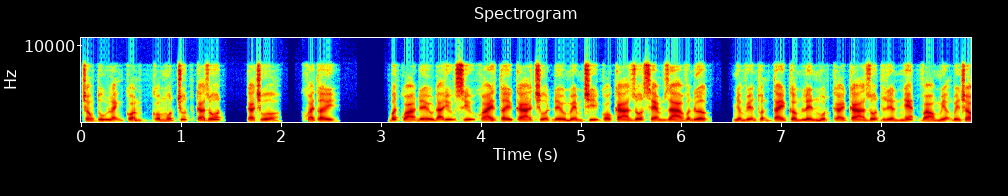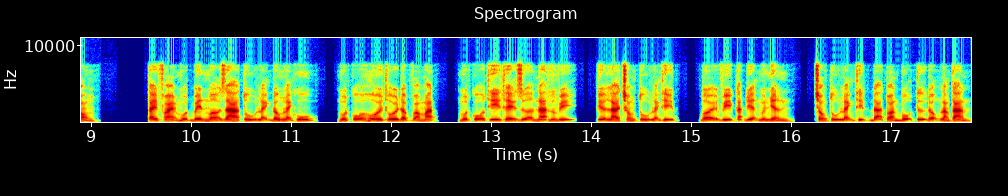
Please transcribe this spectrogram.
trong tủ lạnh còn có một chút cà rốt, cà chua, khoai tây. Bất quá đều đã hiệu xịu khoai tây, cà chua đều mềm chỉ có cà rốt xem ra vẫn được, nhậm viễn thuận tay cầm lên một cái cà rốt liền nhét vào miệng bên trong. Tay phải một bên mở ra tủ lạnh đông lạnh khu, một cỗ hôi thối đập vào mặt, một cỗ thi thể giữa nát hương vị, kia là trong tủ lạnh thịt, bởi vì cắt điện nguyên nhân, trong tủ lạnh thịt đã toàn bộ tự động làm tan.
